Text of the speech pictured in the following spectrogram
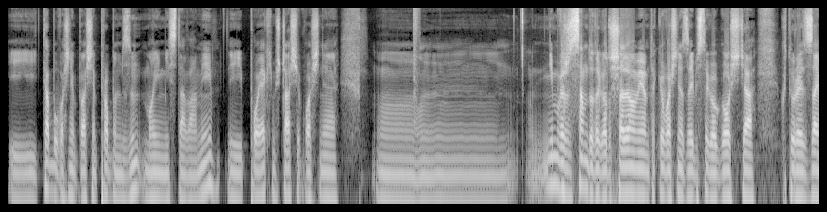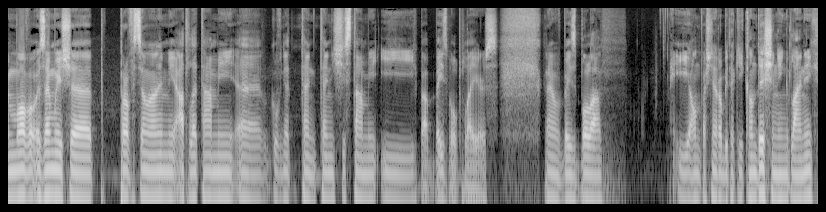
I to był właśnie, właśnie problem z moimi stawami i po jakimś czasie właśnie mm, nie mówię, że sam do tego doszedłem, miałem takiego właśnie zajebistego gościa, który zajmował, zajmuje się profesjonalnymi atletami, e, głównie ten, tenisistami i chyba baseball players. Grają w baseballa i on właśnie robi taki conditioning dla nich,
